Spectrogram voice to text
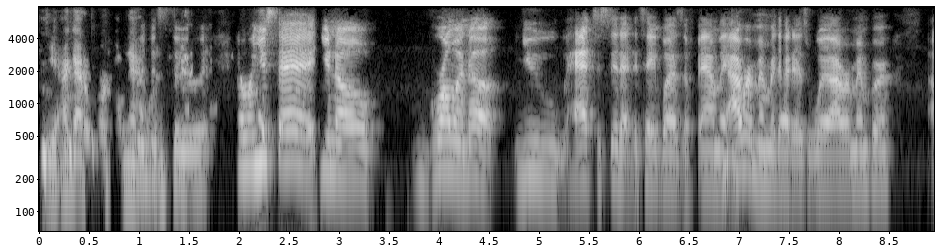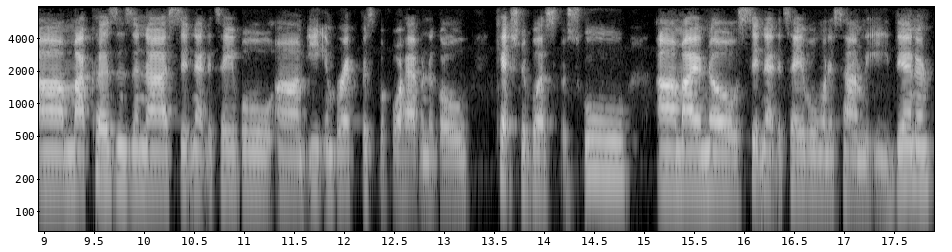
yeah, I got to work on that Understood. one. And when you said, you know, growing up, you had to sit at the table as a family, I remember that as well. I remember um, my cousins and I sitting at the table um, eating breakfast before having to go catch the bus for school. Um, I know sitting at the table when it's time to eat dinner.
